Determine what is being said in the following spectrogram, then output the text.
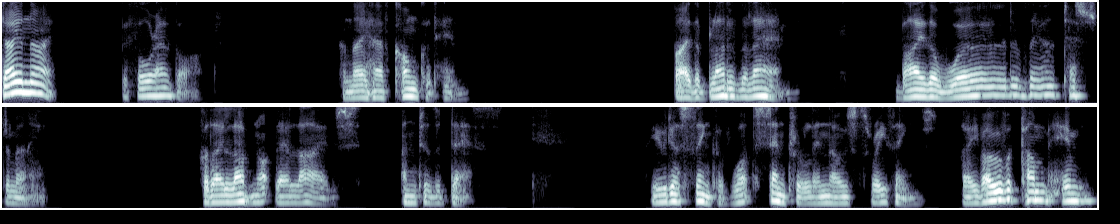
day and night before our God, and they have conquered him by the blood of the Lamb, by the word of their testimony, for they love not their lives unto the death. You just think of what's central in those three things. They've overcome him,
